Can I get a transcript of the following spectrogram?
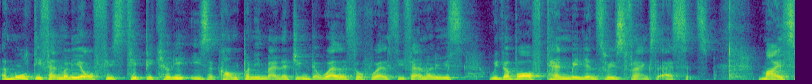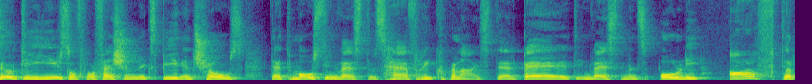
A multifamily office typically is a company managing the wealth of wealthy families with above 10 million Swiss francs assets. My 30 years of professional experience shows that most investors have recognized their bad investments only after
